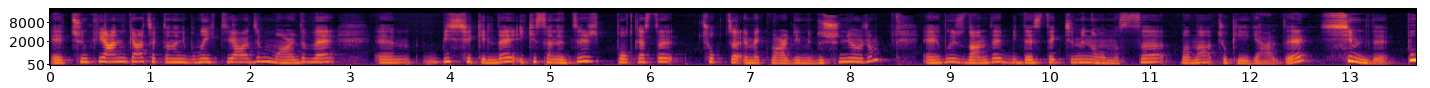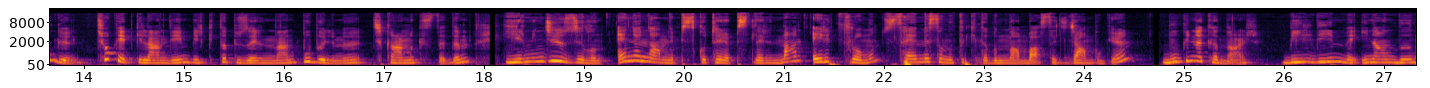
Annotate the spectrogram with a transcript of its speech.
E, çünkü yani gerçekten hani buna ihtiyacım vardı ve e, bir şekilde iki senedir podcast'te çokça emek verdiğimi düşünüyorum. E, bu yüzden de bir destekçimin olması bana çok iyi geldi. Şimdi bugün çok etkilendiğim bir kitap üzerinden bu bölümü çıkarmak istedim. 20. yüzyılın en önemli psikoterapistlerinden Erik Fromm'un Sevme Sanatı kitabından bahsedeceğim bugün. Bugüne kadar bildiğim ve inandığım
